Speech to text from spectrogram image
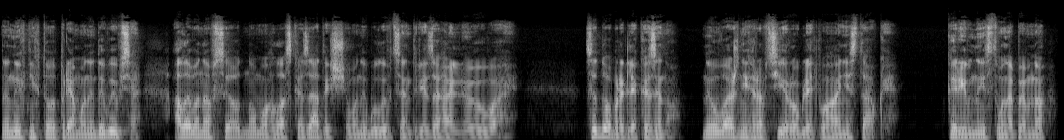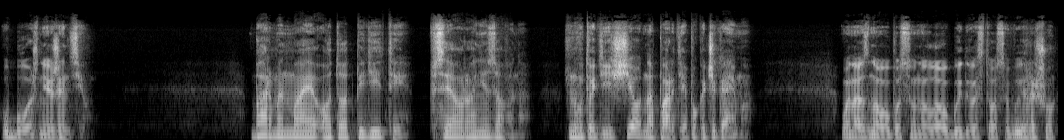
На них ніхто прямо не дивився, але вона все одно могла сказати, що вони були в центрі загальної уваги. Це добре для казино. Неуважні гравці роблять погані ставки. Керівництво, напевно, обожнює жінців. Бармен має от от підійти. Все організовано. Ну тоді ще одна партія, поки чекаємо. Вона знову посунула обидві стоси виграшу,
